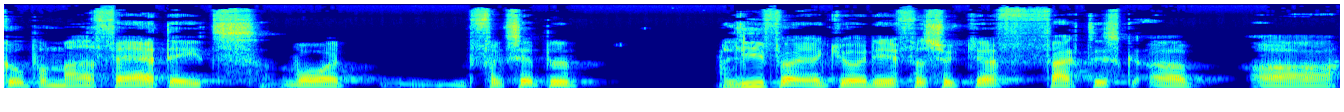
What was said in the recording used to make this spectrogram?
gå på meget færre dates, hvor for eksempel lige før jeg gjorde det, forsøgte jeg faktisk at, at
